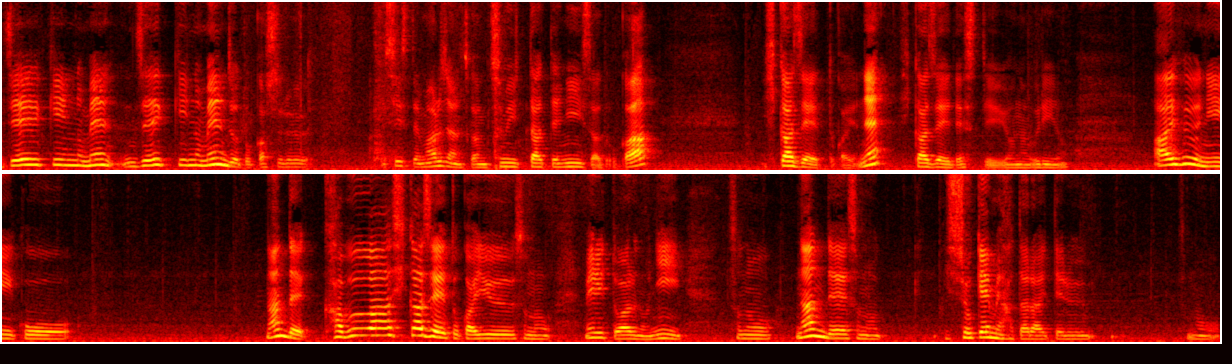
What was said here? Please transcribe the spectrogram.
税金の免税金の免除とかするシステムあるじゃないですか。積み立て NISA とか非課税とかいうね非課税ですっていうような売りの。ああいうふうにこうなんで株は非課税とかいうそのメリットあるのにそのなんでその一生懸命働いてるその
